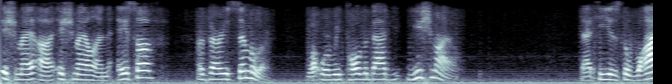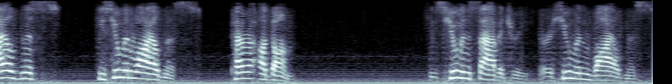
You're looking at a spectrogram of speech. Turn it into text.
Ishmael, uh, Ishmael and Esav are very similar. What were we told about Yishmael? That he is the wildness, he's human wildness, para Adam. He's human savagery, or human wildness.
